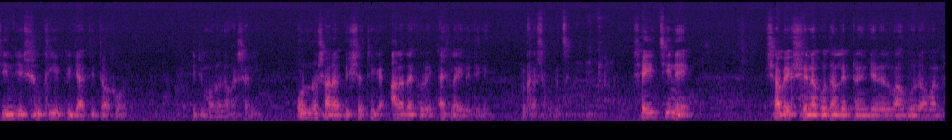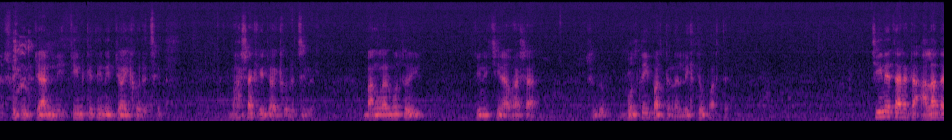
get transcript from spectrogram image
চীন যে সুখী একটি জাতি তখন, এটি মৌলানা ভাসানী অন্য সারা বিশ্বের থেকে আলাদা করে এক লাইনে তিনি প্রকাশ করেছেন। সেই চীনে সাবেক সেনাপ্রধান লেফটেন্যান্ট জেনারেল মাহবুব রহমান শুধু যাননি, চীনকে তিনি জয় করেছিলেন, ভাষাকে জয় করেছিলেন। বাংলার মতোই তিনি চীনা ভাষা শুধু বলতেই পারতেন না, লিখতেও পারতেন। চীনে তার একটা আলাদা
